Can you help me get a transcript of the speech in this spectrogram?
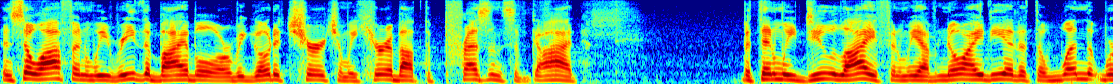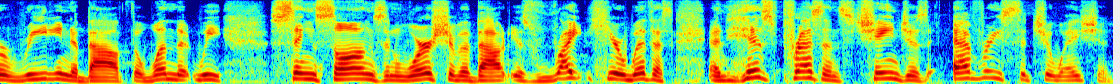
And so often we read the Bible or we go to church and we hear about the presence of God. But then we do life and we have no idea that the one that we're reading about, the one that we sing songs and worship about, is right here with us. And His presence changes every situation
